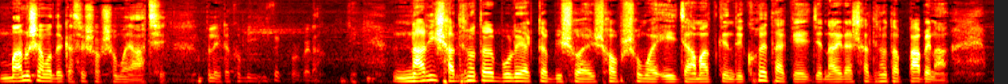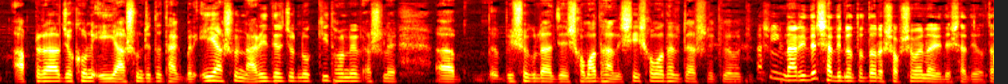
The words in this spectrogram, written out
মানুষ আমাদের কাছে সবসময় আছে ফলে এটা খুবই ইফেক্ট করবে না। নারী স্বাধীনতার বলে একটা বিষয় সব সময় এই জামাত কেন্দ্রিক হয়ে থাকে যে নারীরা স্বাধীনতা পাবে না। আপনারা যখন এই আসনটিতে থাকবেন, এই আসন নারীদের জন্য কি ধরনের আসলে বিষয়গুলো যে সমাধান, সেই সমাধানটা আসলে কীভাবে আসলে নারীদের স্বাধীনতা তো সবসময় নারীদের স্বাধীনতা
